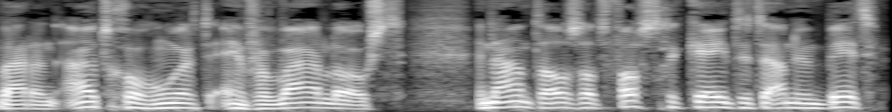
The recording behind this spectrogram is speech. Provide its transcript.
waren uitgehongerd en verwaarloosd. Een aantal zat vastgeketend aan hun bed.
